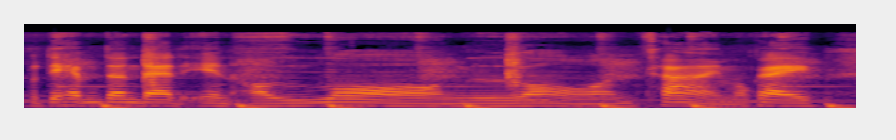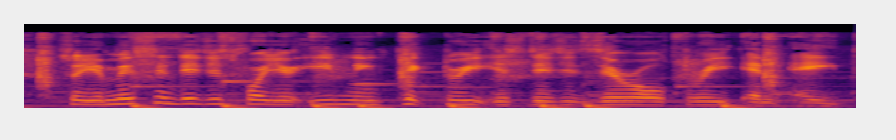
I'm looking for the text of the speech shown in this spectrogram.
but they haven't done that in a long, long time. Okay, so your missing digits for your evening pick three is digits zero, three, and 8.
